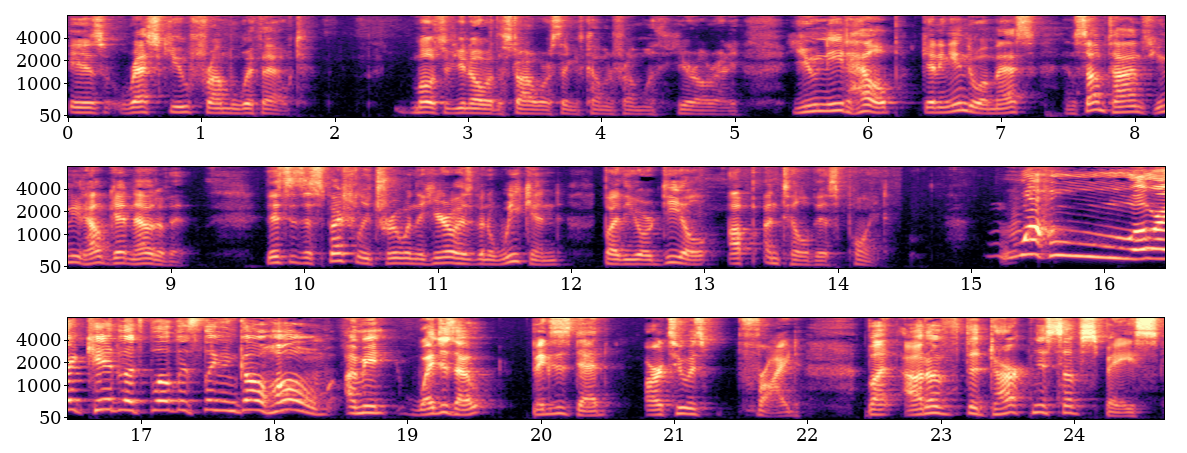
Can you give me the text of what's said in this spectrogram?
is Rescue from Without. Most of you know where the Star Wars thing is coming from with here already. You need help getting into a mess, and sometimes you need help getting out of it. This is especially true when the hero has been weakened by the ordeal up until this point. Wahoo! All right, kid, let's blow this thing and go home. I mean, Wedge is out, Biggs is dead, R2 is fried, but out of the darkness of space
